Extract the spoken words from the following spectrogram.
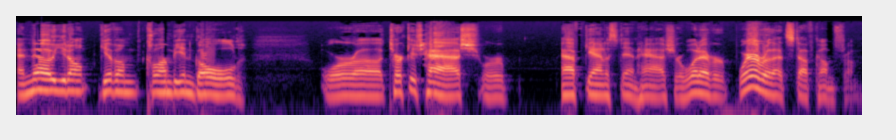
and no, you don't give them Colombian gold or uh, Turkish hash or Afghanistan hash or whatever, wherever that stuff comes from.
